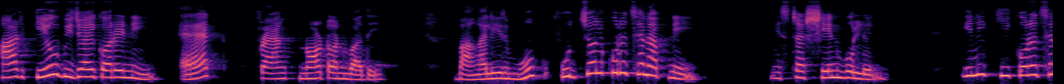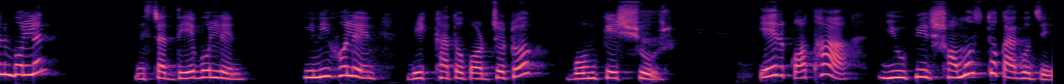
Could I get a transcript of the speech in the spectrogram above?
আর কেউ বিজয় করেনি, এক ফ্র্যাঙ্ক নটন বাদে। বাঙালির মুখ উজ্জ্বল করেছেন আপনি। মিস্টার সেন বললেন, ইনি কি করেছেন বললেন? মিস্টার দে বললেন, ইনি হলেন বিখ্যাত পর্যটক বোমকেশ্বর এর কথা ইউপির সমস্ত কাগজে।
